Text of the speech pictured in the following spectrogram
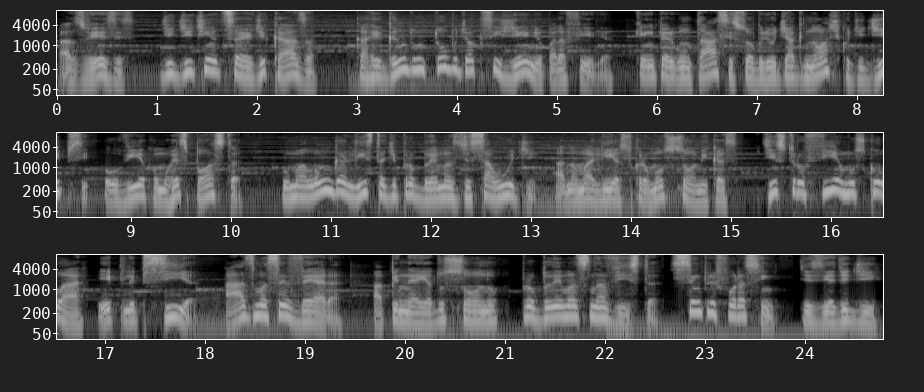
Às vezes, Didi tinha de sair de casa carregando um tubo de oxigênio para a filha. Quem perguntasse sobre o diagnóstico de Gypsy ouvia como resposta uma longa lista de problemas de saúde, anomalias cromossômicas, distrofia muscular, epilepsia, asma severa, apneia do sono, problemas na vista. Sempre for assim, dizia Didi,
